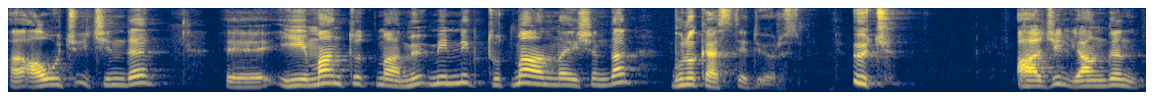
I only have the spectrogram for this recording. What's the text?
avuç içinde e, iman tutma, müminlik tutma anlayışından bunu kastediyoruz. Üç, acil yangın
